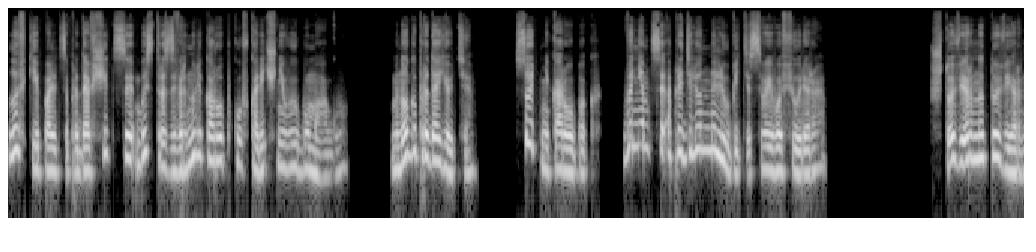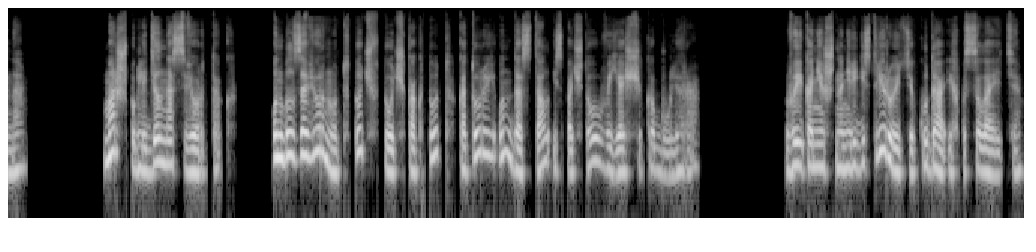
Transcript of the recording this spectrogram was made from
Ловкие пальцы продавщицы быстро завернули коробку в коричневую бумагу. «Много продаете?» «Сотни коробок. Вы, немцы, определенно любите своего фюрера». «Что верно, то верно». Марш поглядел на сверток. Он был завернут точь-в-точь, точь, как тот, который он достал из почтового ящика Буллера. Вы, конечно, не регистрируете, куда их посылаете.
